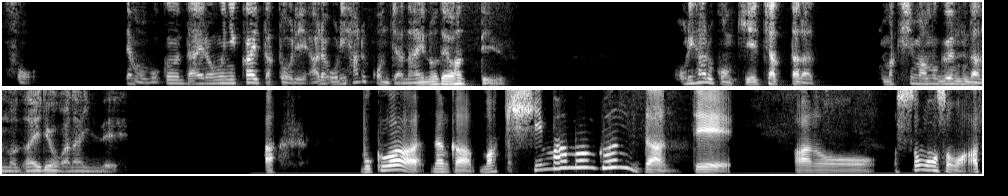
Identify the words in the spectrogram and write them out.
そう。でも僕、ダイログに書いた通り、あれ、オリハルコンじゃないのではっていう。オリハルコン消えちゃったら、マキシマム軍団の材料がないんで。僕は、なんか、マキシマム軍団って、あのーそもそもあっ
